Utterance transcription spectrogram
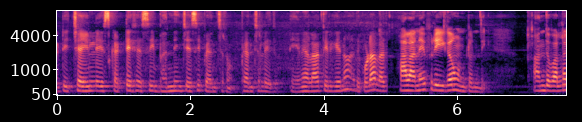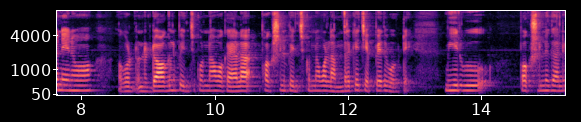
ఇటు చైన్లు వేసి కట్టేసేసి బంధించేసి పెంచడం పెంచలేదు. నేను ఎలా తిరిగానో అది కూడా అలా అలానే ఫ్రీగా ఉంటుంది. అందువల్ల నేను ఒక డాగ్ని పెంచుకున్న ఒకవేళ పక్షుల్ని పెంచుకున్న వాళ్ళందరికీ చెప్పేది ఒకటే. మీరు పక్షుల్ని కానీ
